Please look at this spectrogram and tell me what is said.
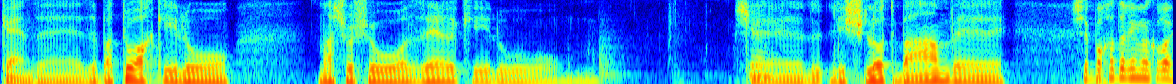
כן, זה, זה בטוח כאילו משהו שהוא עוזר כאילו של... לשלוט בעם, וכן, שפחות תבין מה קורה.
